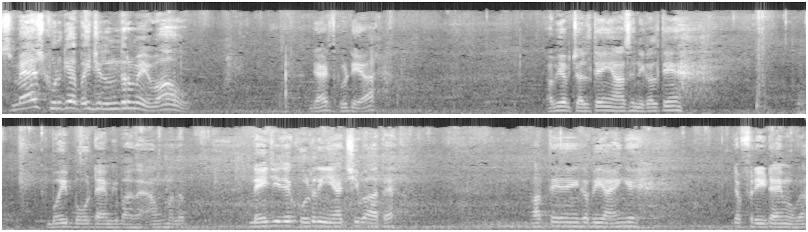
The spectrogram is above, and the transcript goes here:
स्मैश खुल गया भाई जलंधर में वाह दैट्स गुड यार। अभी अब चलते हैं, यहाँ से निकलते हैं। वही बहुत टाइम के बाद आया हूँ मतलब नई चीज़ें खुल रही हैं, अच्छी बात है। आते हैं, कभी आएँगे। जब फ्री टाइम होगा,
